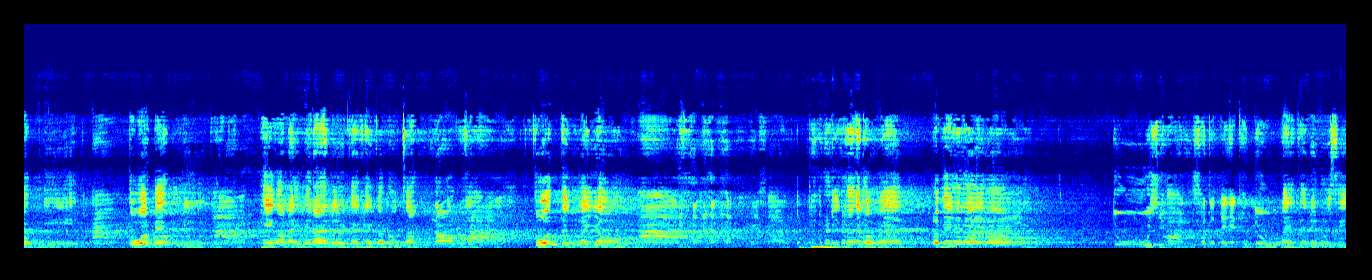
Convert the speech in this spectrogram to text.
แบบนี้ อะตัวแบบนี้ อะเพลงอะไรไม่ได้เลย ใครๆก็รู้จัก นอกจากตัวตึงระยอง อ่า ไม่ใช่ ไม่ใช่เหรอแม่แล้วเพลงอะไรเราดูฉันฉันจะเต้นให้เธอดู ไหนจะได้ดูสิ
